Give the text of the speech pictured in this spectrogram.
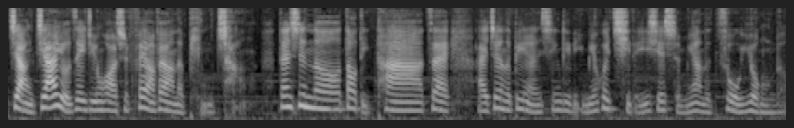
讲加油这句话是非常非常的平常。但是呢，到底他在癌症的病人心理里面会起了一些什么样的作用呢？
